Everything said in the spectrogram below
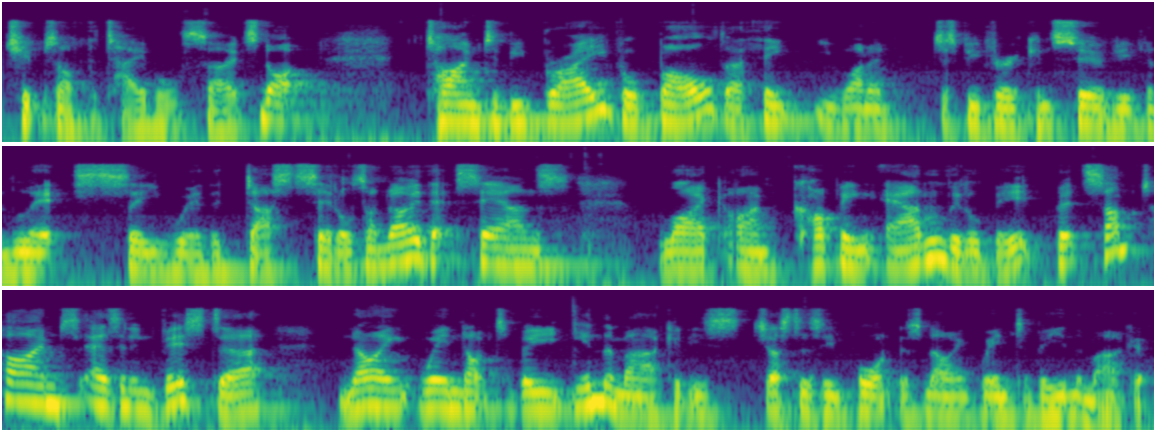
chips off the table. So it's not time to be brave or bold. I think you want to just be very conservative and let's see where the dust settles. I know that sounds like I'm copping out a little bit, but sometimes as an investor, knowing when not to be in the market is just as important as knowing when to be in the market.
